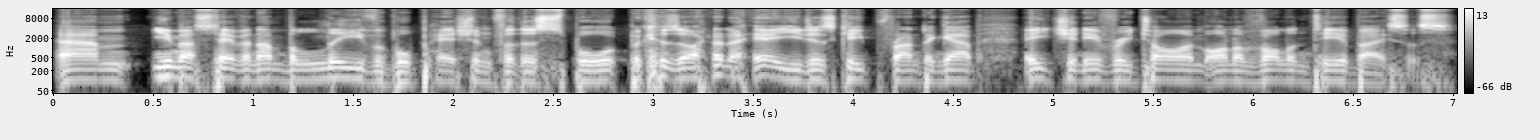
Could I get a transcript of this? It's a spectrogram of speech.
Um, you must have an unbelievable passion for this sport because I don't know how you just keep fronting up each and every time on a volunteer basis.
